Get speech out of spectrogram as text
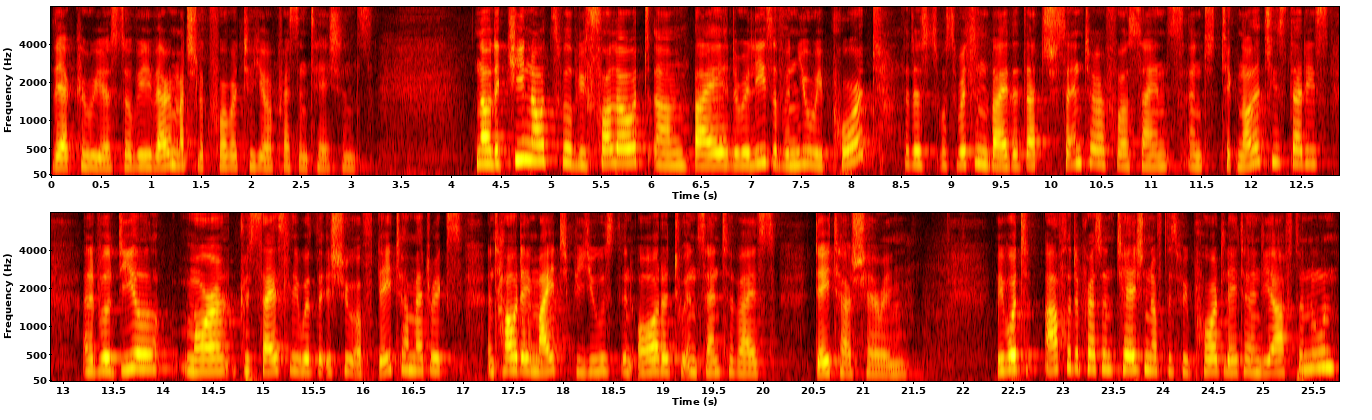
their careers. So we very much look forward to your presentations. Now the keynotes will be followed um, by the release of a new report that is, was written by the Dutch Center for Science and Technology Studies and it will deal more precisely with the issue of data metrics and how they might be used in order to incentivize data sharing. We would, after the presentation of this report later in the afternoon,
